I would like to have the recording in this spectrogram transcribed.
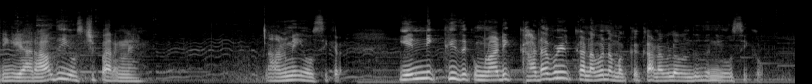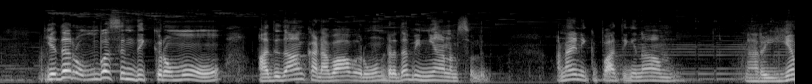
நீங்கள் யாராவது யோசிச்சு பாருங்களேன். நானுமே யோசிக்கிறேன். என்னைக்கு இதுக்கு முன்னாடி கடவுள் கனவு நமக்கு கனவில் வந்ததுன்னு யோசிக்கிறோம். எதை ரொம்ப சிந்திக்கிறோமோ அதுதான் கனவாக வரும்ன்றத விஞ்ஞானம் சொல்லுது. ஆனால் இன்னைக்கு பார்த்தீங்கன்னா நிறைய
